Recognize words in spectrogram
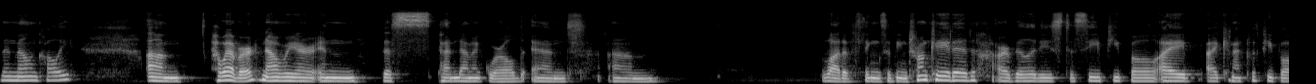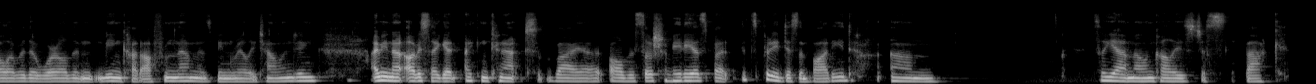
than melancholy. Um, however, now we are in this pandemic world and um, a lot of things have been truncated our abilities to see people. I i connect with people all over the world and being cut off from them has been really challenging. I mean obviously i get i can connect via all the social medias but it's pretty disembodied. Um, so yeah melancholy is just back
